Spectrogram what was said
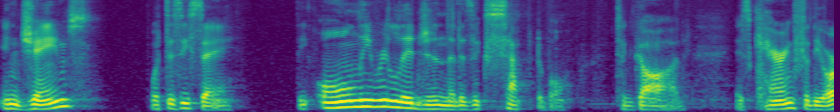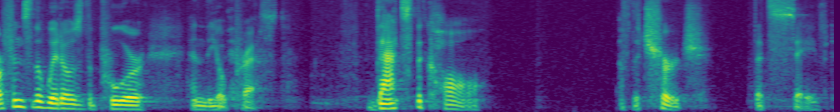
In James, what does he say? The only religion that is acceptable to God is caring for the orphans, the widows, the poor, and the oppressed. That's the call of the church that's saved.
